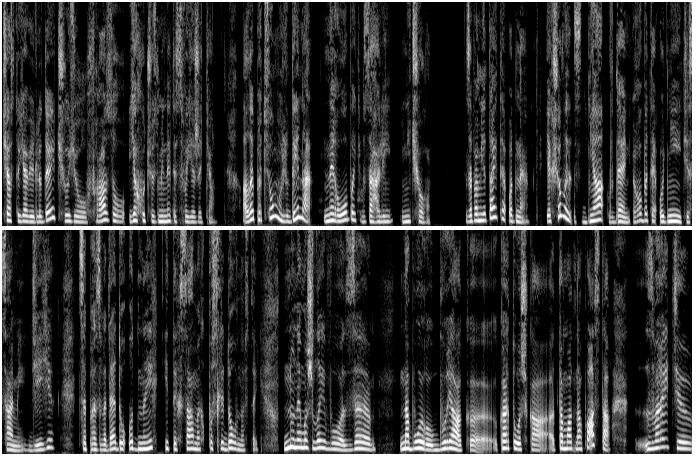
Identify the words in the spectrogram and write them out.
часто я від людей чую фразу Я хочу змінити своє життя, але при цьому людина не робить взагалі нічого. Запам'ятайте одне: якщо ви з дня в день робите одні й ті самі дії, це призведе до одних і тих самих послідовностей. Ну, неможливо з набору буряк, е, картошка, томатна паста зварить, е,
